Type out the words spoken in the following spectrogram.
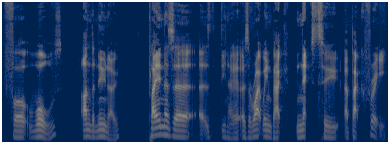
for Wolves under Nuno, playing as a as, you know as a right wing back next to a back three,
